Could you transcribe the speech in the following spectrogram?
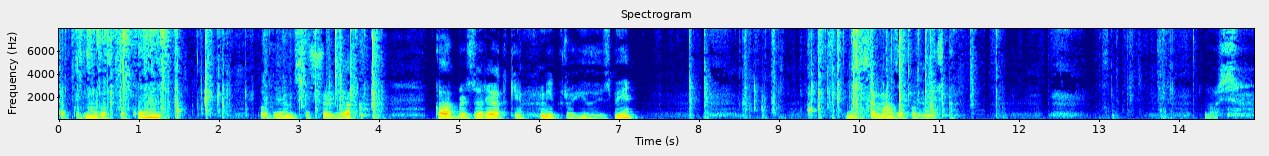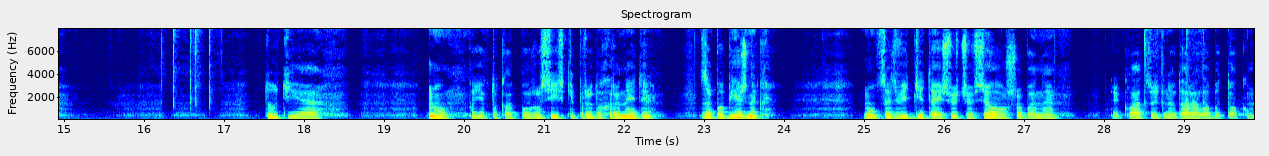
Так, одну розпакуємо. Подивимося, що як. Кабель зарядки мікро USB. І сама запальничка. Ось. Тут є ну, як то кажуть, по-російськи предохранитель, запобіжник. Ну, це ж від дітей швидше всього, щоб не клацають, не вдарила би током.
